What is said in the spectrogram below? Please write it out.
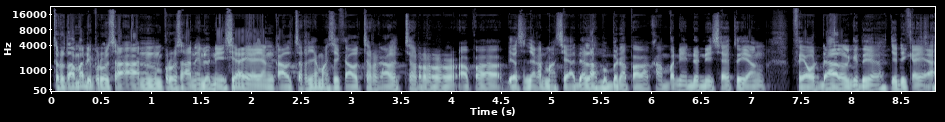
terutama di perusahaan perusahaan Indonesia ya yang culture-nya masih culture culture apa biasanya kan masih adalah beberapa company Indonesia itu yang feodal gitu ya. Jadi kayak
